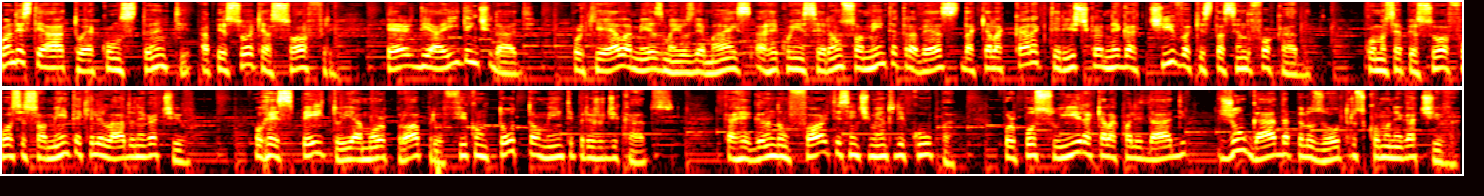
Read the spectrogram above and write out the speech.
Quando este ato é constante, a pessoa que a sofre perde a identidade, porque ela mesma e os demais a reconhecerão somente através daquela característica negativa que está sendo focada, como se a pessoa fosse somente aquele lado negativo o respeito e amor próprio ficam totalmente prejudicados, carregando um forte sentimento de culpa por possuir aquela qualidade julgada pelos outros como negativa.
